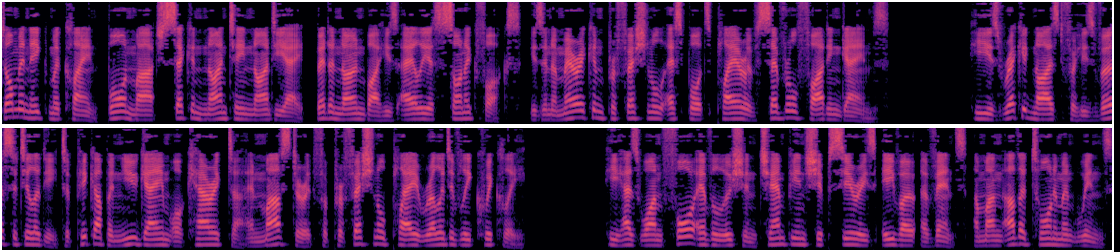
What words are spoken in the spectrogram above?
Dominique McLean born March 2, 1998, better known by his alias Sonic Fox, is an American professional esports player of several fighting games. He is recognized for his versatility to pick up a new game or character and master it for professional play relatively quickly. He has won four Evolution Championship Series Evo events, among other tournament wins,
